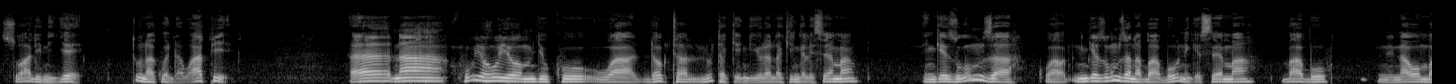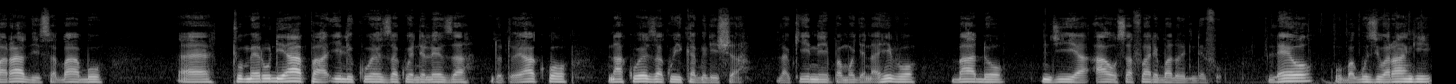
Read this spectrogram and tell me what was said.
Swali ni je, tunakwenda wapi? Uh, na huyo huyo mjukuu wa Dr Luther King, Yolanda King alisema ningezungumza kwa ningezungumza na babu, ningesema babu ninaomba radhi sababu uh, tumerudi hapa ili kuweza kuendeleza ndoto yako na kuweza kuikamilisha, lakini pamoja na hivyo bado njia au safari bado ni ndefu. Leo ubaguzi wa rangi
